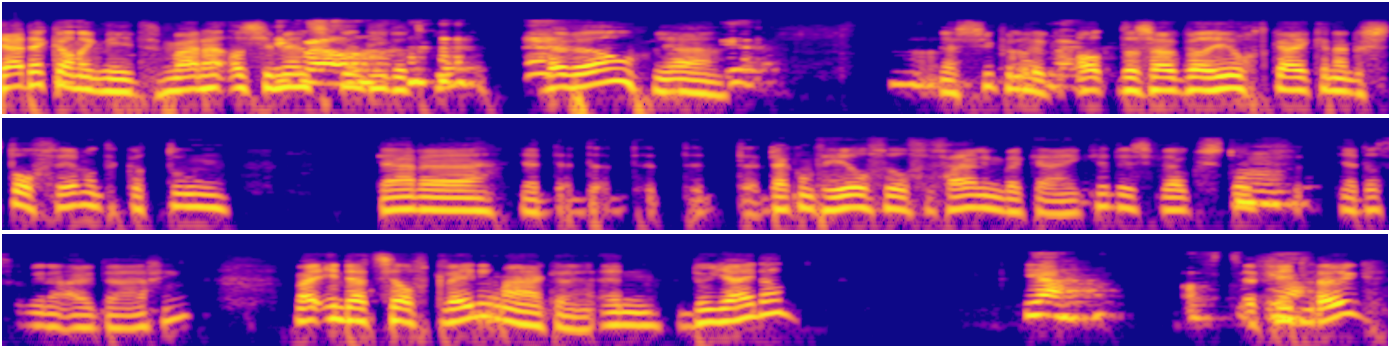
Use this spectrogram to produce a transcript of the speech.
ja, dat kan ik niet. Maar als je ik mensen wel. vindt die dat. Jij wel? Ja. Ja, Ja, superleuk. Al, dan zou ik wel heel goed kijken naar de stof, hè? want de katoen, daar, uh, ja, daar komt heel veel vervuiling bij kijken. Dus welke stof, Hmm. ja, dat is weer een uitdaging. Maar inderdaad zelf kleding maken. En doe jij dat? Ja. Of, Vind je het leuk?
